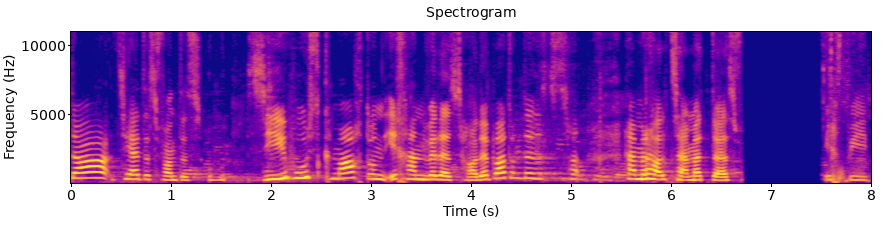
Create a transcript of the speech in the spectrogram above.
da. Sie hat das Fantasiehaus gemacht und ich habe das Hallenbad und das haben wir halt zusammen da Ich bin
